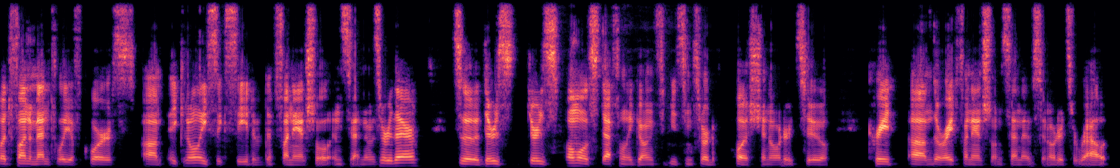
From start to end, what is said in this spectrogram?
But fundamentally, of course, um, it can only succeed if the financial incentives are there. So there's there's almost definitely going to be some sort of push in order to create um, the right financial incentives in order to route.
